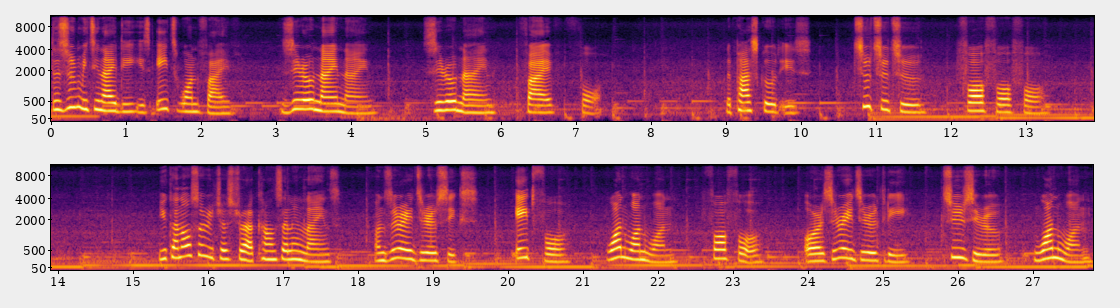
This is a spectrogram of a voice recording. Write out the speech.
The Zoom meeting ID is 815 099 0954. The passcode is 222444. You can also reach us through our counseling lines on 0806 84 111 44 or 0803 20 11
